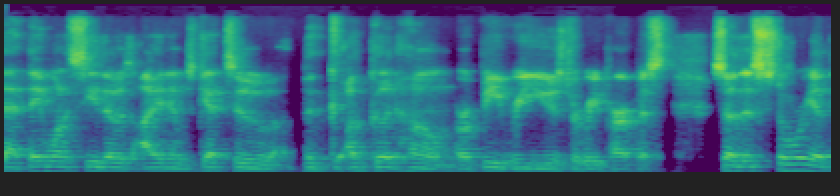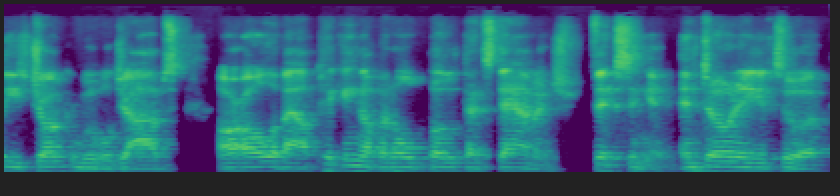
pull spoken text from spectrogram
that they want to see those items get to the, a good home or be reused or repurposed. So the story of these junk removal jobs are all about picking up an old boat that's damaged, fixing it, and donating it to a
